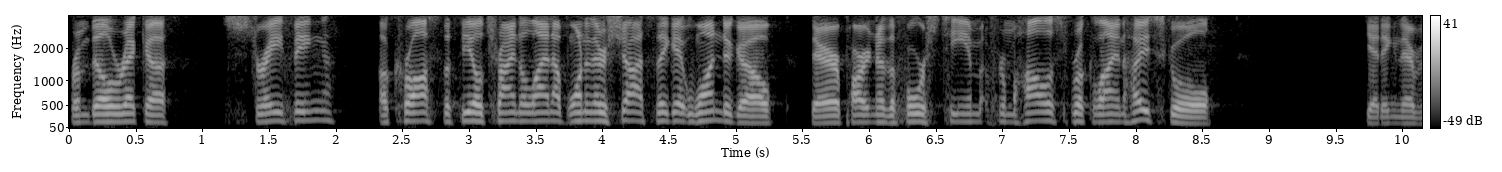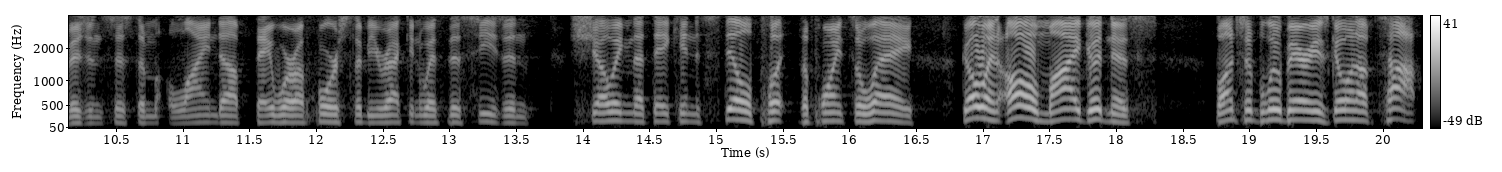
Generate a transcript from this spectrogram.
from Billerica strafing across the field trying to line up one of their shots. They get one to go. Their partner, the Force team from Hollis Brookline High School, getting their vision system lined up. They were a force to be reckoned with this season, showing that they can still put the points away. Going, oh my goodness, bunch of blueberries going up top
